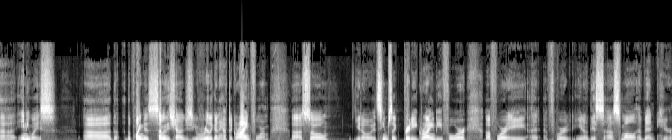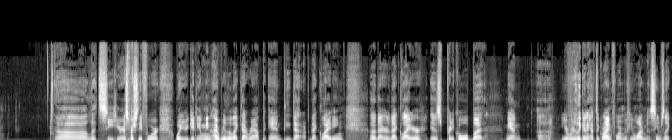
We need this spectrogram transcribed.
Uh, anyways, uh, the the point is some of these challenges you're really going to have to grind for them. Uh, so you know it seems like pretty grindy for uh, for a uh, for you know this uh, small event here. Uh, let's see here, especially for what you're getting. I mean, I really like that wrap and the that that gliding, uh, that that glider is pretty cool. But man, uh, you're really going to have to grind for them if you want them. It seems like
